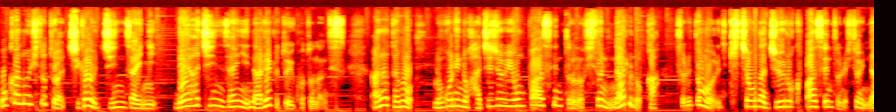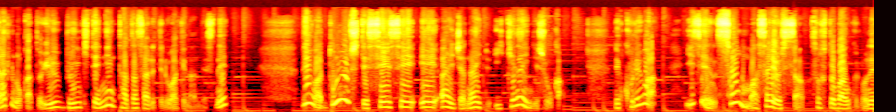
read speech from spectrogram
他の人とは違う人材に、レア人材になれるということなんです。あなたも残りの84%の人になるのか、それとも貴重な16%の人になるのかという分岐点に立たされているわけなんですね。では、どうして生成 AI じゃないといけないんでしょうか？でこれは以前、孫正義さん、ソフトバンクのね、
